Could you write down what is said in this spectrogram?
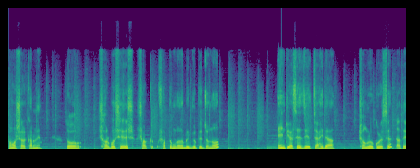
সমস্যার কারণে। তো সর্বশেষ সপ্তম গণবিজ্ঞপ্তির জন্য এনটিআরসি যে চাহিদা সংগ্রহ করেছে, তাতে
